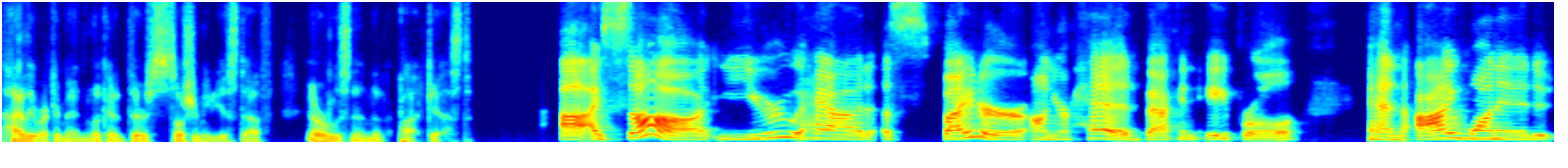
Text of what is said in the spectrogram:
Highly recommend look at their social media stuff or listening to their podcast. Uh, I saw you had a spider on your head back in April, and I wanted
